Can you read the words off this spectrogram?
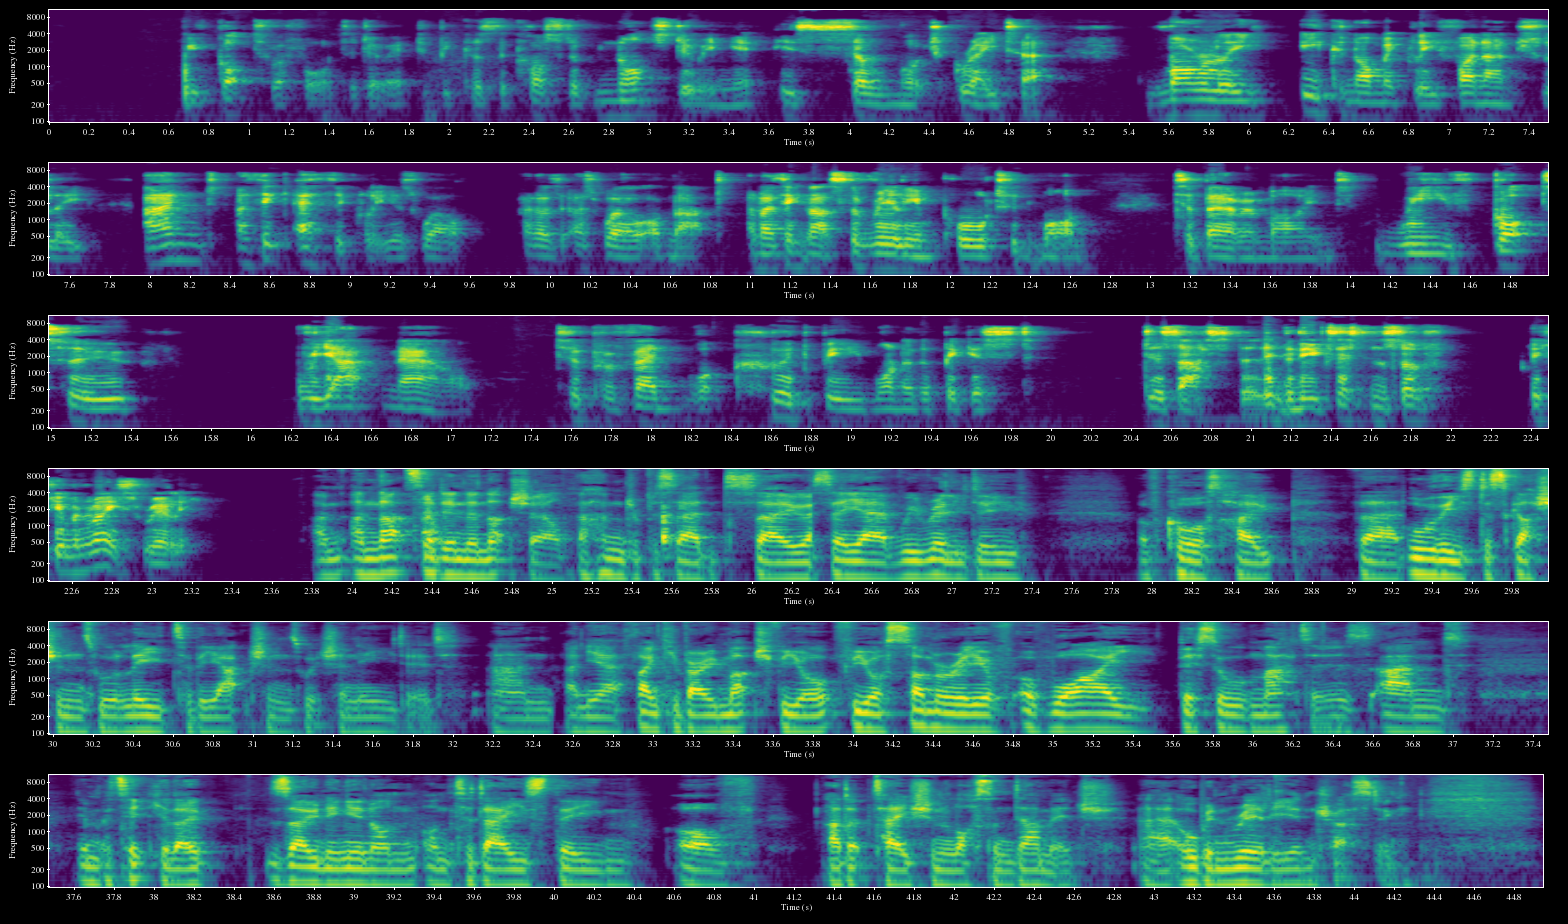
we've got to afford to do it because the cost of not doing it is so much greater, morally, economically, financially, and I think ethically as well, as, as well on that. And I think that's the really important one to bear in mind. We've got to react now to prevent what could be one of the biggest disasters in the existence of the human race, really. And, and that's it in a nutshell, 100%. So, so yeah, we really do, of course, hope that all these discussions will lead to the actions which are needed. And, and yeah, thank you very much for your, for your summary of, of why this all matters. And in particular, zoning in on, on today's theme of adaptation, loss and damage. Uh, all been really interesting.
